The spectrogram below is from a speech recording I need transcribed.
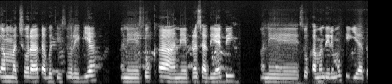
ગામમાં છોરા હતા, બધી ચોરે ગયા અને ચોખા અને પ્રસાદી આપી અને ચોખા મંદિરે મૂકી ગયા તો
